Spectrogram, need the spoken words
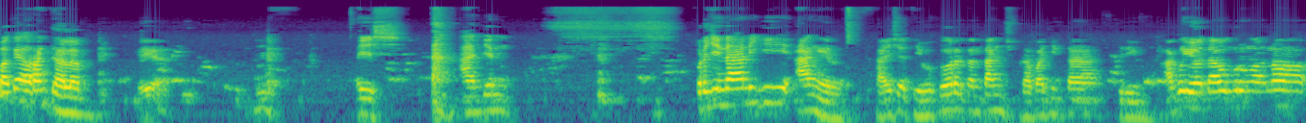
Pakai orang dalam. Iya Is anjen percintaan iki angel. Gak diukur tentang seberapa cinta dirimu. Aku ya tau ngrungokno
